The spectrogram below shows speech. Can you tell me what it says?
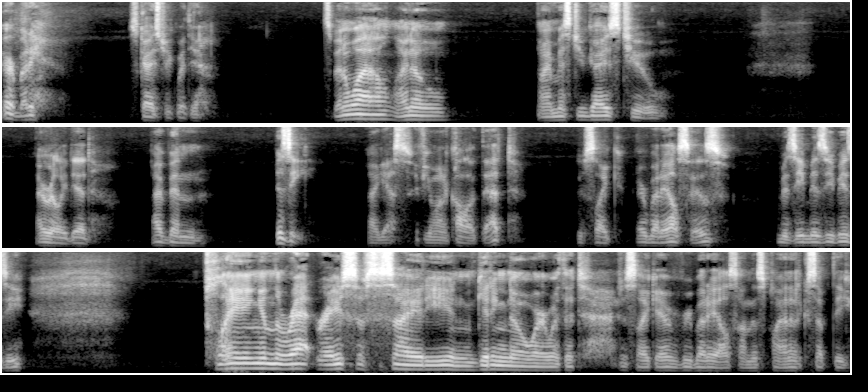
Hey everybody, Skystreak with you. It's been a while, I know. I missed you guys too. I really did. I've been busy, I guess, if you want to call it that. Just like everybody else is. Busy, busy, busy. Playing in the rat race of society and getting nowhere with it, just like everybody else on this planet except the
